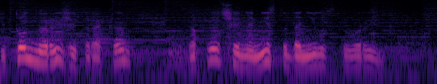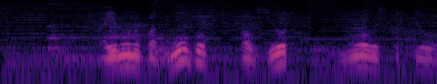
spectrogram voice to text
бетонно-рыжий таракан, заползший на место Даниловского рынка? а ему на подмогу ползет новый скорпион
